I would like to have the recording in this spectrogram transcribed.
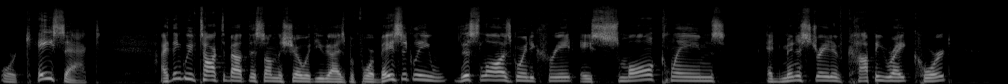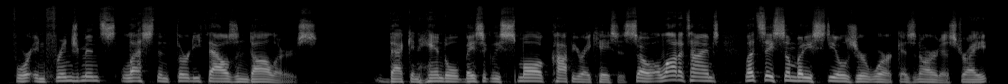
or CASE Act. I think we've talked about this on the show with you guys before. Basically, this law is going to create a small claims administrative copyright court for infringements less than $30,000 that can handle basically small copyright cases. So a lot of times, let's say somebody steals your work as an artist, right?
